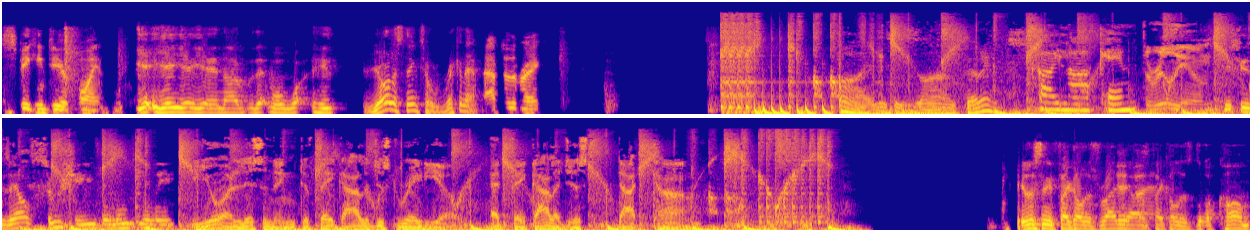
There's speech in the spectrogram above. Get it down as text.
speaking to your point. Yeah, yeah, yeah, yeah. No, that, well, what, he, you're listening to Rick and Ab. After the break. Hi, this is Zion Ferry. Guy Larkin. Beryllium. This is El Sushi Volutely. You're listening to Fakeologist Radio at fakeologist.com. You're listening to Fakeologist Radio and fakeologist.com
